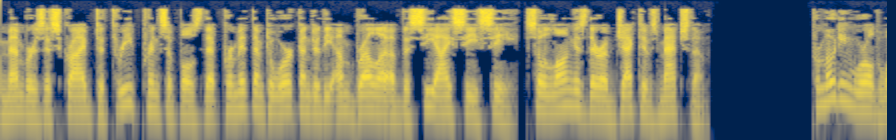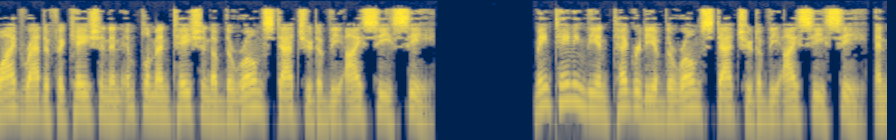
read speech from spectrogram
members ascribe to three principles that permit them to work under the umbrella of the CICC, so long as their objectives match them. Promoting worldwide ratification and implementation of the Rome Statute of the ICC Maintaining the integrity of the Rome Statute of the ICC, and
